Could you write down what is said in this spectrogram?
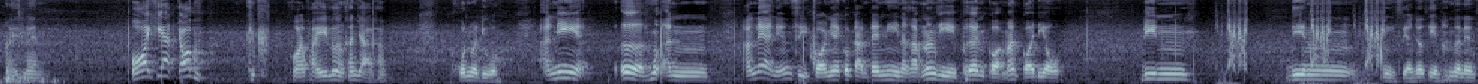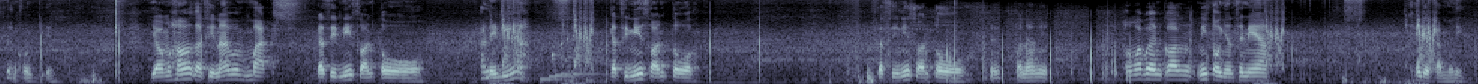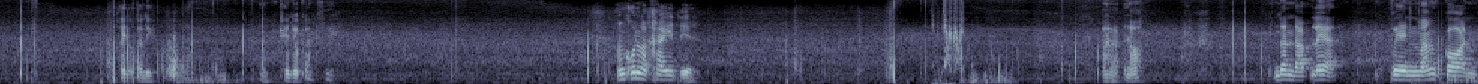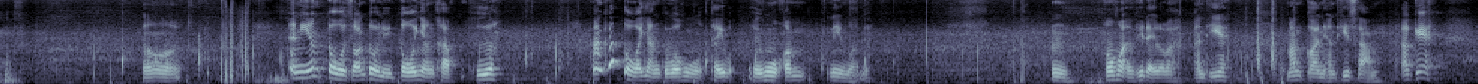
ไอแลนด์โอ้ยเครียดจม ขออภัยเรื่องขันยาครับ คนมาอยู่ อันนี้ เอออัน อันแรกนี่นั่นสี่กอเนี่ยก็การเต้นนี่นะครับ นั่นสี่เพื่อนเกาะมากเกาะเดียว ดิน ดิน นี่เสียงเจ้าสีนั่นเน้นเสียงของเกม ยวมเขากับสีน้าบัตรกับสีนี้สอนโตอะไรเนี่ยกับสีนี้สอนโตกับสีนี้สอนโตเดี๋ยวปนั้นนี่เขามาเบิร์นก่อนนี่โตอย่างเสนียให้เดียวกันมั้งนี่ใครเดียวกันดิอะใครเดียวกันสิมันคนละใครเตะอะเดี๋ยว ดันดับแรก เป็นมังกรอ๋ออันนี้ต้องโตสอนโตนี่โตอย่างครับ คือ มันก็โตอย่างกับว่าหูไทยไทยหูความนี่หมดเลยอืมเขาหออันที่ใดแล้ววะอันที่มังกรนี่อันที่สามโอเค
